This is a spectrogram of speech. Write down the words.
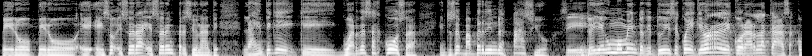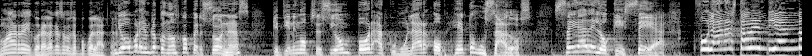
Pero, pero eh, eso, eso, era, eso era impresionante. La gente que, que guarda esas cosas, entonces va perdiendo espacio. Sí. Entonces llega un momento que tú dices, oye, quiero redecorar la casa. ¿Cómo vas a redecorar la casa con ese poco de lata? Yo, por ejemplo, conozco personas que tienen obsesión por acumular objetos usados, sea de lo que sea. Fulana está vendiendo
